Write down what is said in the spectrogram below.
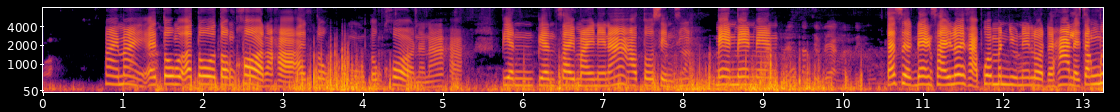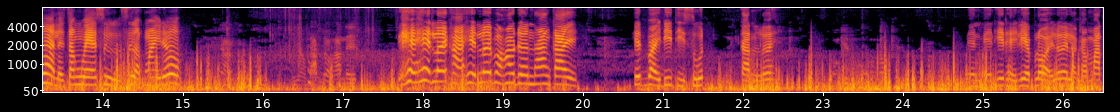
บ่ไม่ไม่ไอ้ตรงไอ้โตตรงข้อนะคะไอ้ตรงหมูตรงข้อน่ะนะค่ะ เปลี่ยนเปลี่ยนใส่ใหม่เนี่ยนะเอาโตเส้นสีแมนแมนแมนตั้งเสียงแตาเสือกแดงใส่เลยค่ะพวกมันอยู่ในรถนะห้าเลยจังเมื่อเลยจังแวสื่อเสือกใหม่เด้อ รักเจ้าหันใน เฮ็ดเฮ็ดเลยค่ะเฮ็ดเลยเพอเฮาเดินทางไกลเฮ็ดไว้ดีที่สุดกันเลยเมนเมนเฮ็ดให้เรียบร้อยเลยแล้วก็มัด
